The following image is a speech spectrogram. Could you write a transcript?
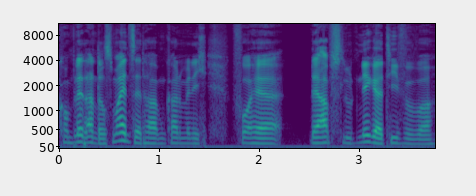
komplett anderes Mindset haben kann, wenn ich vorher der absolut negative war.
